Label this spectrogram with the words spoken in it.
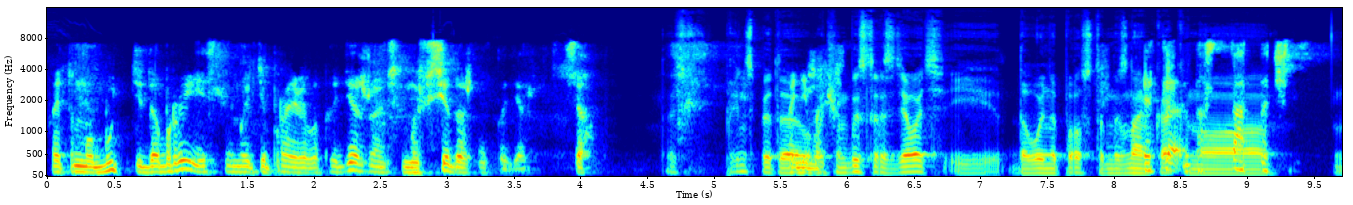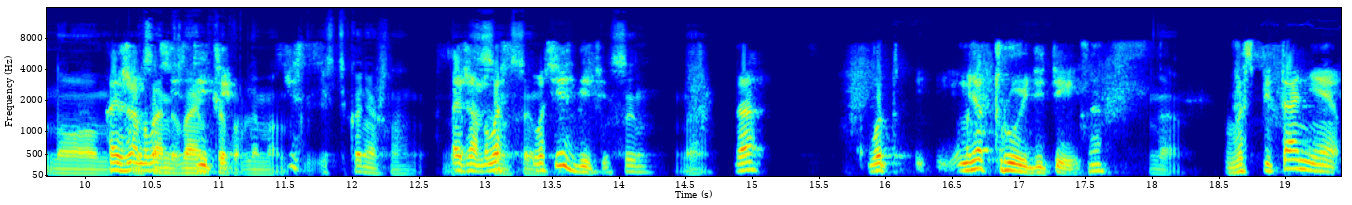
Поэтому будьте добры, если мы эти правила придерживаемся, мы все должны придерживаться. Все. То есть, в принципе, это Понимаете. очень быстро сделать и довольно просто. Мы знаем, это как, но, достаточно. но Хайжан, мы сами знаем, дети? что проблема. Есть, конечно. Хайжан, да, у, вас, сын. у вас есть дети? Сын, да. Да? Вот у меня трое детей. Да? Да. Воспитание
